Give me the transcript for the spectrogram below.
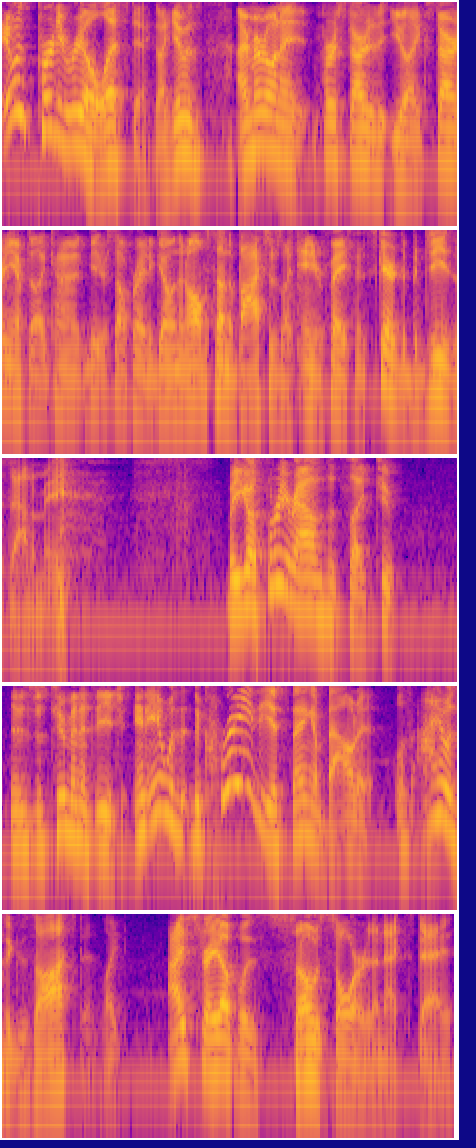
it was pretty realistic. Like it was. I remember when I first started, you like start and you have to like kind of get yourself ready to go, and then all of a sudden the boxer's like in your face and scared the bejesus out of me. But you go three rounds, it's like two. It was just two minutes each. And it was the craziest thing about it was I was exhausted. Like I straight up was so sore the next day.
